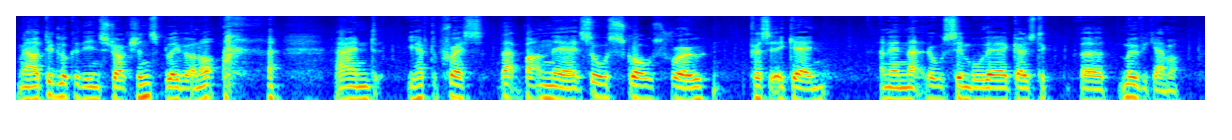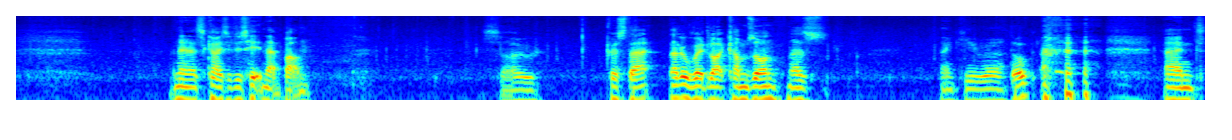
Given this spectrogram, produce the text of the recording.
now I did look at the instructions, believe it or not, and you have to press that button there, it sort of scrolls through, press it again, and then that little symbol there goes to uh, movie camera. And then it's a case of just hitting that button. So press that, that little red light comes on as, thank you uh, dog, and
